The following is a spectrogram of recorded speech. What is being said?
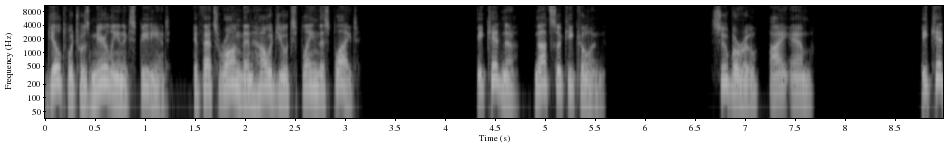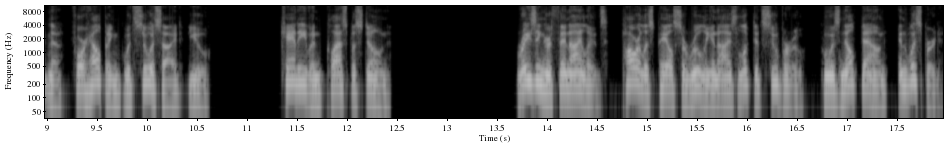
guilt which was merely an expedient, if that's wrong then how would you explain this plight? Echidna, Natsuki-kun. Subaru, I am. Echidna, for helping with suicide, you. Can't even clasp a stone. Raising her thin eyelids, powerless pale cerulean eyes looked at Subaru, who was knelt down, and whispered.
